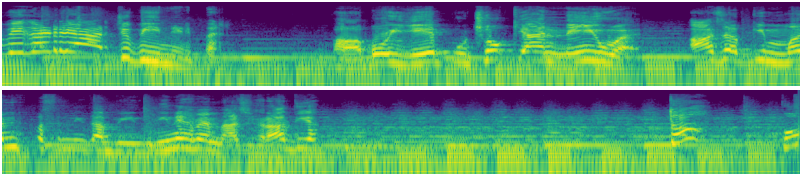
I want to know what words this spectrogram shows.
क्यों बिगड़ रहे हो आरज़ू बीनने पर। बाबो ये पूछो क्या नहीं हुआ है? आज आपकी मन पसंदीदा बींदनी ने हमें मैच हरा दिया। तो? वो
